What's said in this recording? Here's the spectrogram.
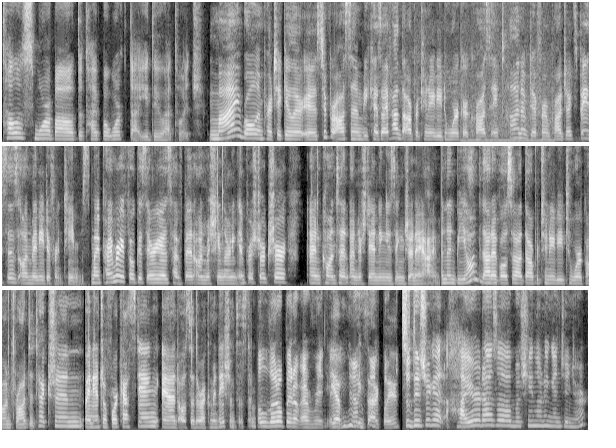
Tell us more about the type of work that you do at Twitch. My role in particular is super awesome because I've had the opportunity to work across a ton of different project spaces on many different teams. My primary focus areas have been on machine learning infrastructure and content understanding using Gen AI. And then beyond that, I've also had the opportunity to work on fraud detection, financial forecasting, and also the recommendation system. A little bit of everything. Yep, exactly. so did you get hired as a machine learning engineer?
